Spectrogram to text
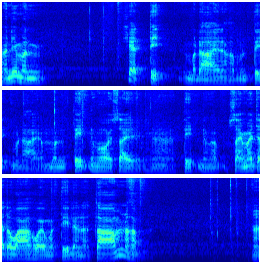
อันนี้มัน แค่ติดมาได้นะครับ มันติดมาได้ มันติดห้อยใส่ติดนะครับ ใส่ไม้จัตวาเข้าไปมันติดแล้วนะตามนะครับอ่า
